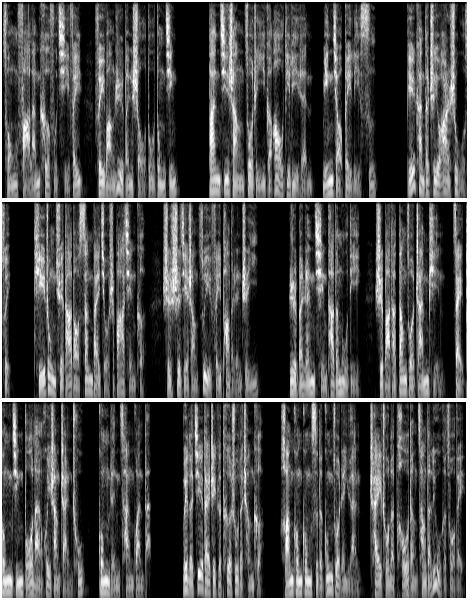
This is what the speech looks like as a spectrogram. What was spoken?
从法兰克福起飞，飞往日本首都东京。班机上坐着一个奥地利人，名叫贝利斯。别看他只有二十五岁，体重却达到三百九十八千克，是世界上最肥胖的人之一。日本人请他的目的是把他当作展品，在东京博览会上展出，供人参观的。为了接待这个特殊的乘客。航空公司的工作人员拆除了头等舱的六个座位，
